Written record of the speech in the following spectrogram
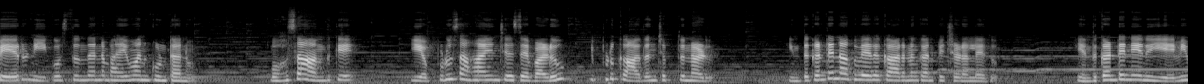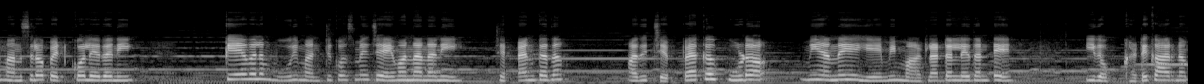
పేరు నీకొస్తుందన్న భయం అనుకుంటాను. బహుశా అందుకే ఎప్పుడూ సహాయం చేసేవాడు ఇప్పుడు కాదని చెప్తున్నాడు. ఇంతకంటే నాకు వేరే కారణం కనిపించడం లేదు. ఎందుకంటే నేను ఏమీ మనసులో పెట్టుకోలేదని కేవలం ఊరి మంచి కోసమే చేయమన్నానని చెప్పాను కదా. అది చెప్పాక కూడా మీ అన్నయ్య ఏమీ మాట్లాడటం లేదంటే ఇది ఒక్కటే కారణం.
